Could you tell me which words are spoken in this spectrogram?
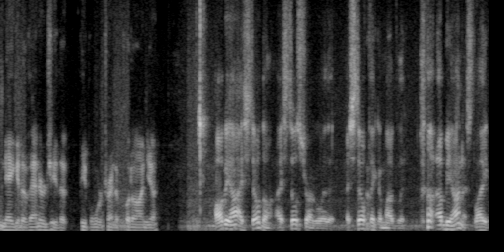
negative energy that people were trying to put on you. I'll be honest, I still don't. I still struggle with it. I still think I'm ugly. I'll be honest, like,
